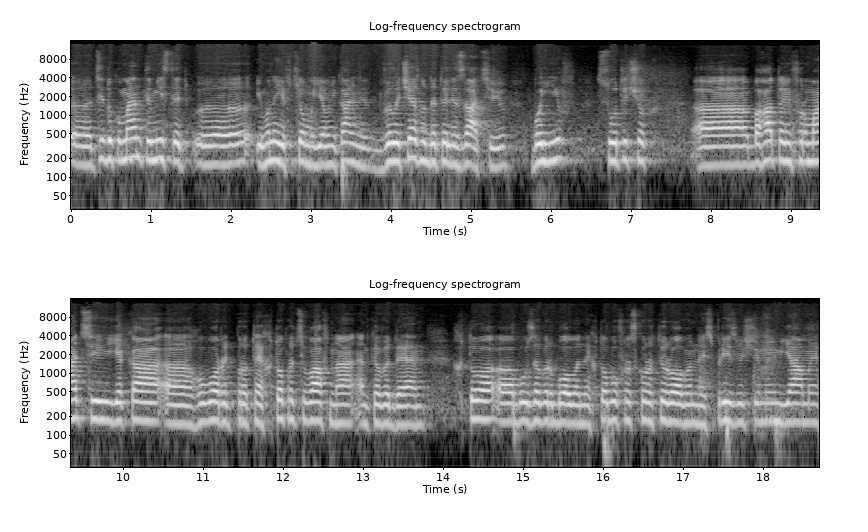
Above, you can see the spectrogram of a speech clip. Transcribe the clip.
Е, Ці документи містять, е, і вони є в цьому є унікальні, величезну деталізацію боїв, сутичок, е, багато інформації, яка е, говорить про те, хто працював на НКВД, хто е, був завербований, хто був розквартирований з прізвищами, ім'ями,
